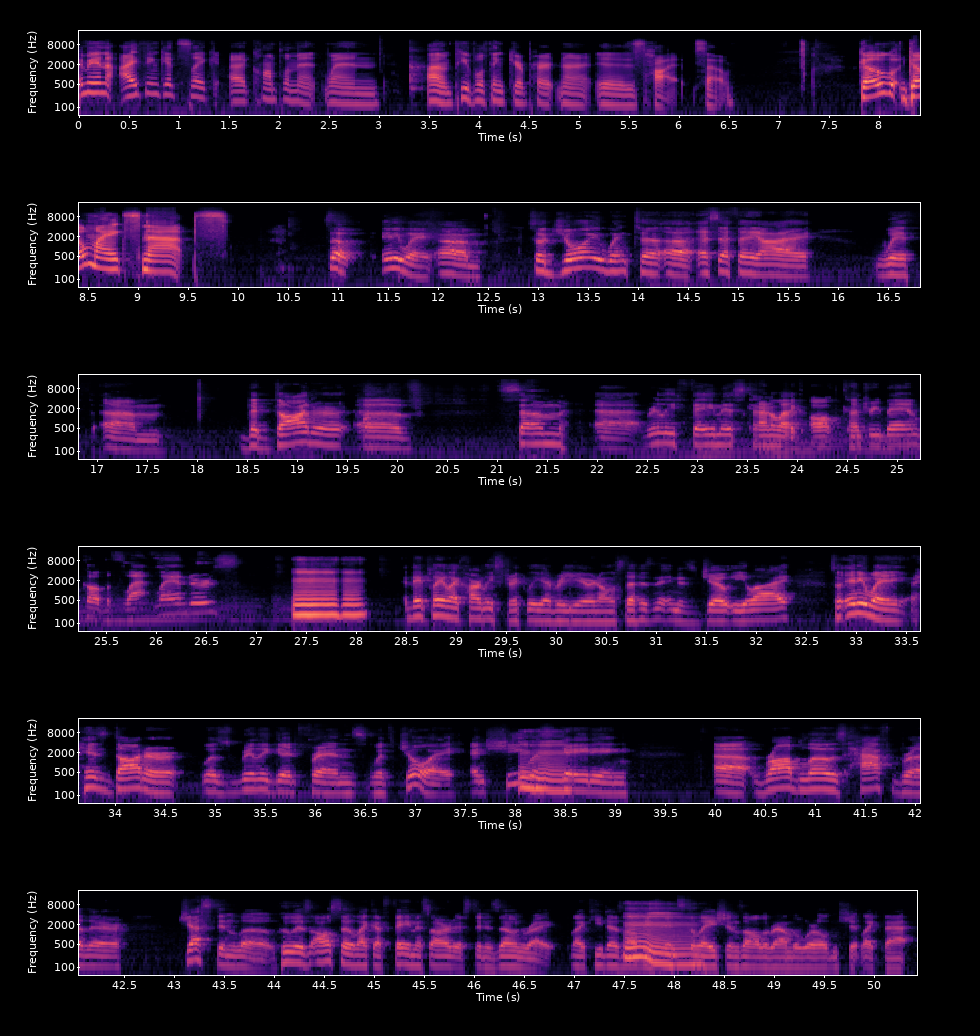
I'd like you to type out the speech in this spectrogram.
i mean i think it's like a compliment when um people think your partner is hot so. Go go mike snaps. So anyway, um, so Joy went to uh, SFAI with um, the daughter of some uh, really famous kind of like alt country band called the Flatlanders. hmm They play like Hardly Strictly every year and all this stuff. His name is Joe Ely. So anyway, his daughter was really good friends with Joy, and she was Mhm. dating uh, Rob Lowe's half brother, Justin Lowe, who is also like a famous artist in his own right. Like he does all these Mm. installations all around the world and shit like that.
